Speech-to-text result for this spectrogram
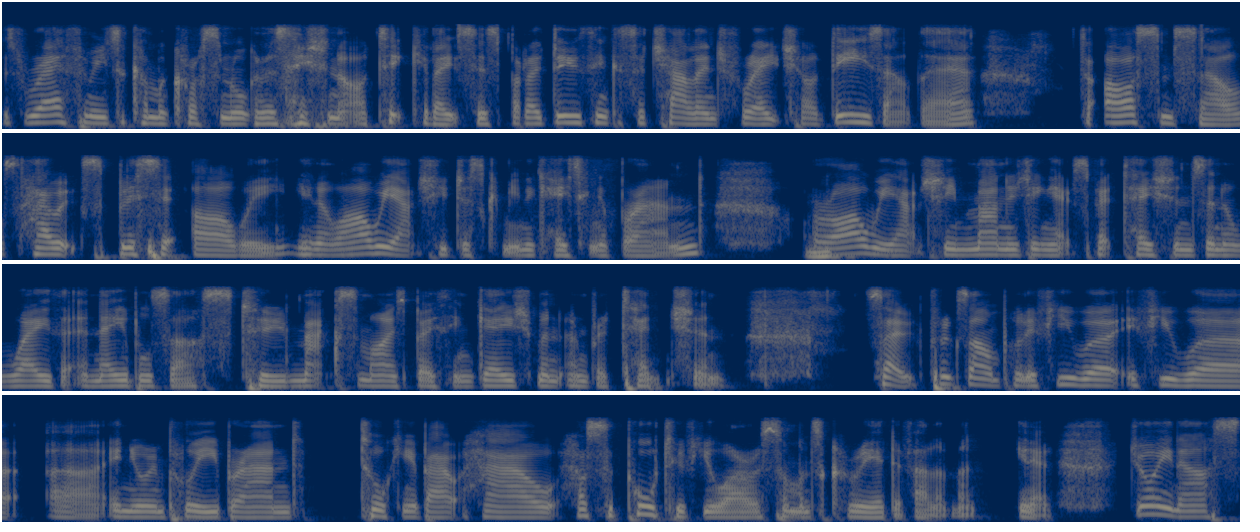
it's rare for me to come across an organization that articulates this but i do think it's a challenge for hrds out there to ask themselves how explicit are we? You know are we actually just communicating a brand? Or mm. are we actually managing expectations in a way that enables us to maximize both engagement and retention? So for example if you were if you were uh, in your employee brand talking about how how supportive you are of someone's career development. You know join us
